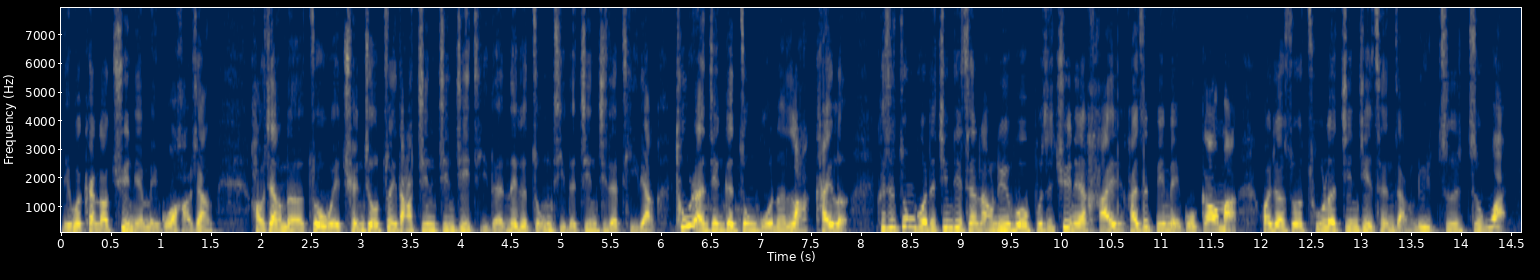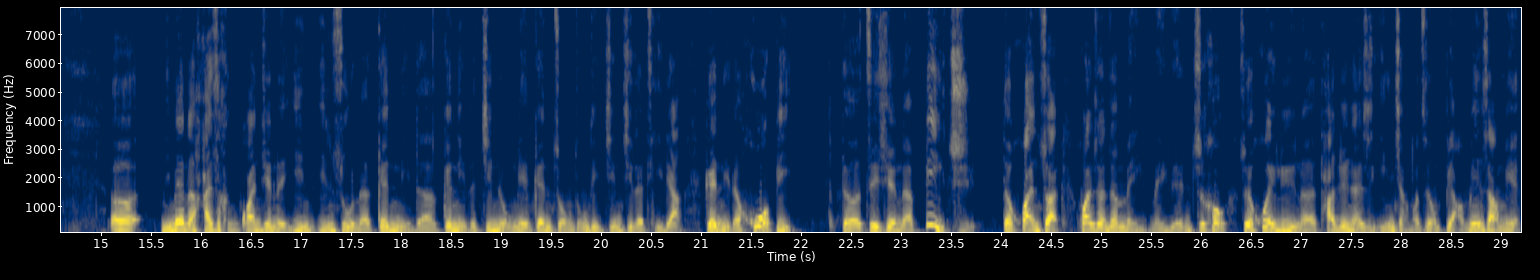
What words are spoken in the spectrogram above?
你会看到去年美国好像好像呢，作为全球最大经经济体的那个总体的经济的体量，突然间跟中国呢拉开了。可是中国的经济成长率不不是去年还还是比美国高嘛？或者说，除了经济成长率之之外，呃，里面呢还是很关键的因因素呢，跟你的跟你的金融面、跟总总体经济的体量、跟你的货币的这些呢币值的换算，换算成美美元之后，所以汇率呢，它仍然是影响到这种表面上面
